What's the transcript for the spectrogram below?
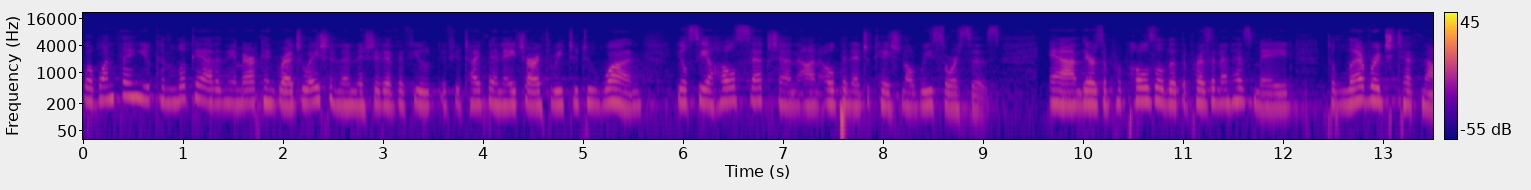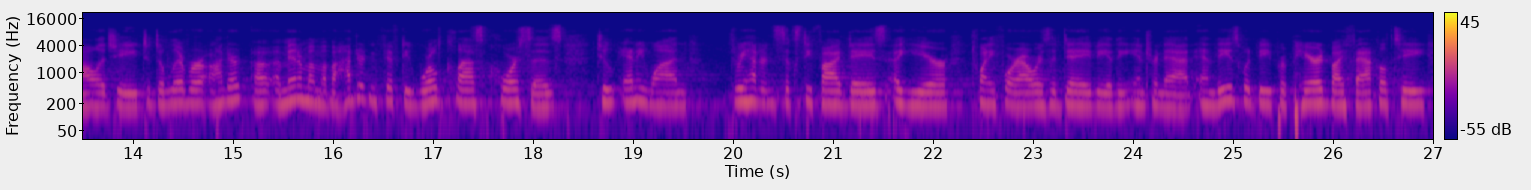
Well, one thing you can look at in the American Graduation Initiative, if you, if you type in HR 3221, you'll see a whole section on open educational resources. And there's a proposal that the President has made to leverage technology to deliver a minimum of 150 world class courses to anyone 365 days a year, 24 hours a day via the internet. And these would be prepared by faculty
